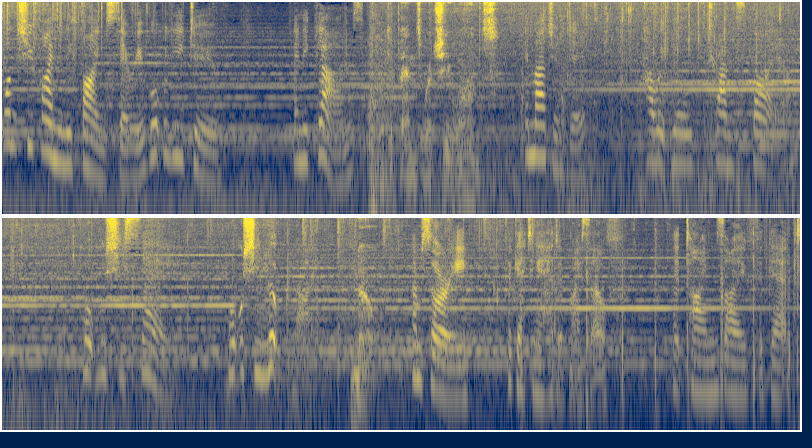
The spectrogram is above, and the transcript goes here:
Once you finally find Ciri, what will you do? Any plans? Depends what she wants. Imagined it? How it will transpire? What will she say? What will she look like? No. I'm sorry for getting ahead of myself. At times I forget.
